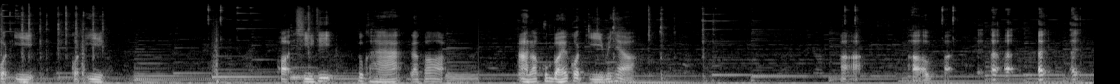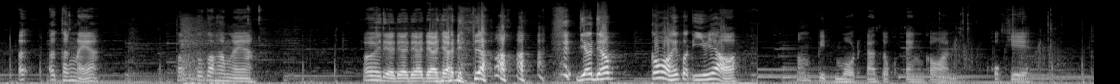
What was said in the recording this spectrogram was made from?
กด E กด E เออชี้ที่ลูกค้าแล้วก็ อะแล้วคุณบอกให้กด E ไม่ใช่เหรออะอะเออเออเออเออเออเออทางไหนอะ ต้องต้องทำไงอะเอ้ยเดี๋ยวเดี๋ยวเดี๋ยวเดี๋ยวเดี๋ยวเดี๋ยวเดี๋ยวเดี๋ยวก็บอกให้กด E ไม่ใช่เหรอ ต้องปิดโหมดการตกแต่งก่อน โอเค โท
